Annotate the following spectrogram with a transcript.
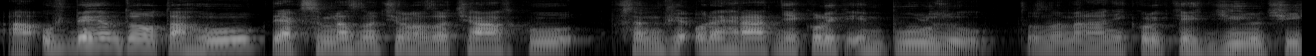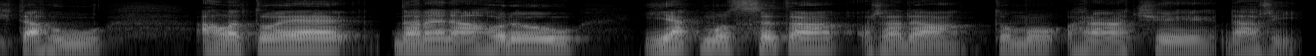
A už během toho tahu, jak jsem naznačil na začátku, se může odehrát několik impulzů, to znamená několik těch dílčích tahů, ale to je dané náhodou, jak moc se ta řada tomu hráči daří.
